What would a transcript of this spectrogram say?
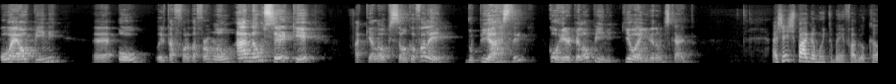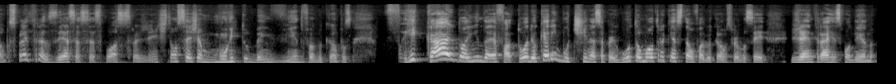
ou é Alpine é, ou ele está fora da Fórmula 1, a não ser que aquela opção que eu falei, do Piastre correr pela Alpine, que eu ainda não descarto. A gente paga muito bem Fábio Campos para trazer essas respostas para a gente, então seja muito bem-vindo, Fábio Campos. Ricardo ainda é fator? Eu quero embutir nessa pergunta uma outra questão, Fábio Campos, para você já entrar respondendo.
